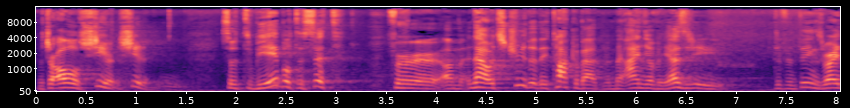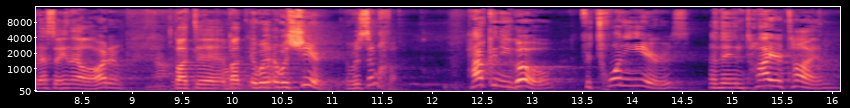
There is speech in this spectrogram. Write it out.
which are all Shir, Shir. So to be able to sit for, um, now it's true that they talk about Me'anya V'Yezri, different things, right? That's Ayin al Harim. But, uh, but it was, it was Shir, it was Simcha. How can you go for 20 years and the entire time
